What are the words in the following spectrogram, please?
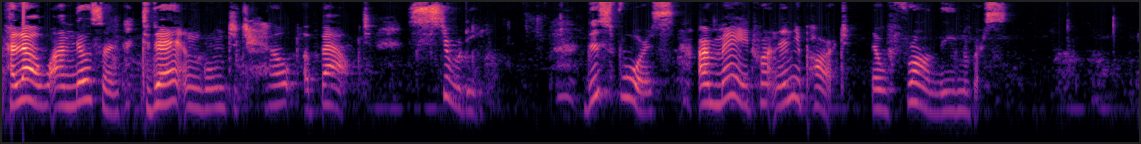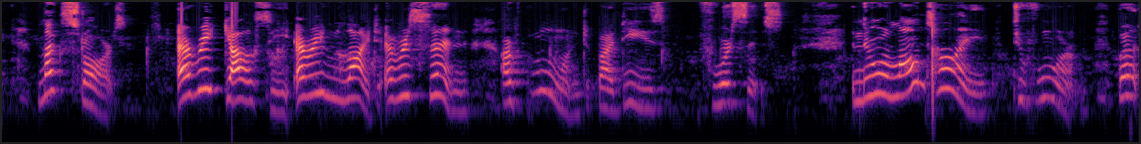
Hello, I'm Leoson. Today I'm going to tell about Syrody. These forces are made from any part that from the universe. Like stars, every galaxy, every light, every sun are formed by these forces. And there were a long time to form, but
